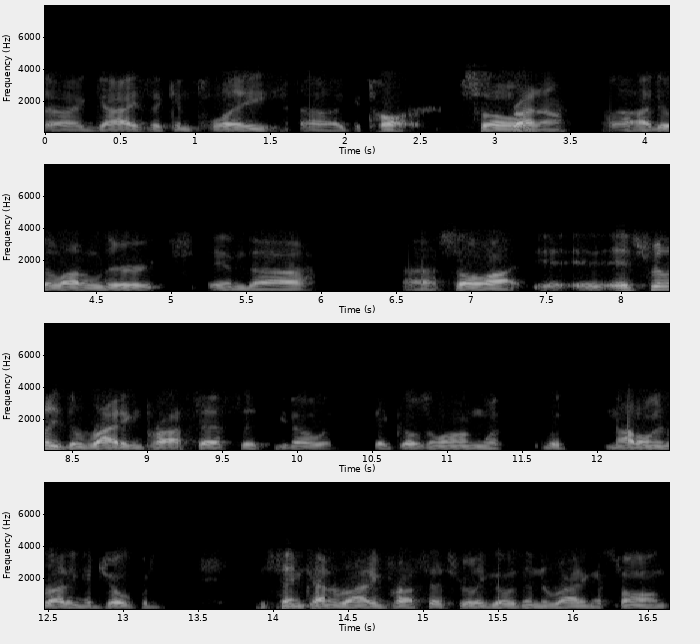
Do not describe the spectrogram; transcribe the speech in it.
uh, guys that can play uh, guitar. So right on. Uh, I do a lot of lyrics, and uh, uh, so I, it, it's really the writing process that you know that goes along with with not only writing a joke, but the same kind of writing process really goes into writing a song.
